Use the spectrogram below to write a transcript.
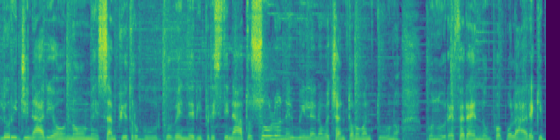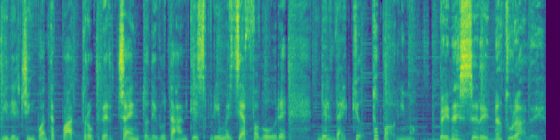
L'originario nome San Pietroburgo venne ripristinato solo nel 1991 con un referendum popolare che vide il 54% dei votanti esprimersi a favore del vecchio toponimo. Benessere naturale.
